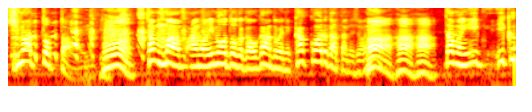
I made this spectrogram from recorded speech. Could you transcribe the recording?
閉まっとった」うん。多分まああの妹とかおかんとかに格好悪かったんでしょうね、はあはあは多分い行く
